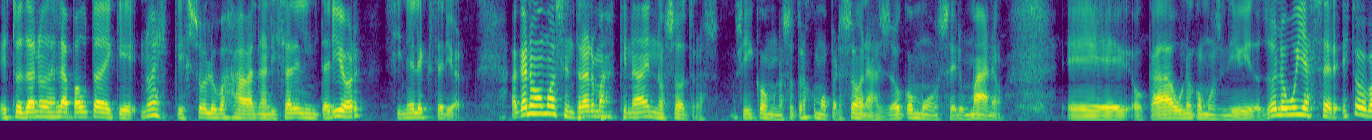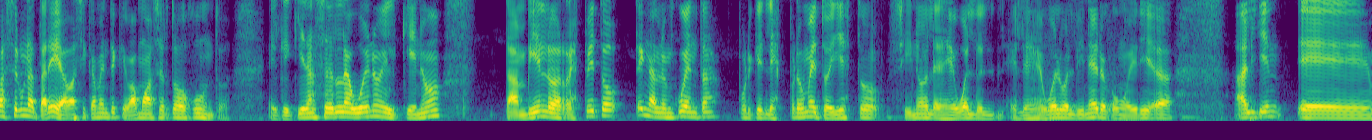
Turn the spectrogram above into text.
Esto ya nos da la pauta de que no es que solo vas a analizar el interior, sino el exterior. Acá nos vamos a centrar más que nada en nosotros, ¿sí? como nosotros como personas, yo como ser humano. Eh, o cada uno como individuo. Yo lo voy a hacer, esto va a ser una tarea básicamente que vamos a hacer todos juntos. El que quiera hacerla, bueno, el que no, también lo respeto, ténganlo en cuenta, porque les prometo, y esto, si no, les devuelvo el, les devuelvo el dinero, como diría alguien, eh,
